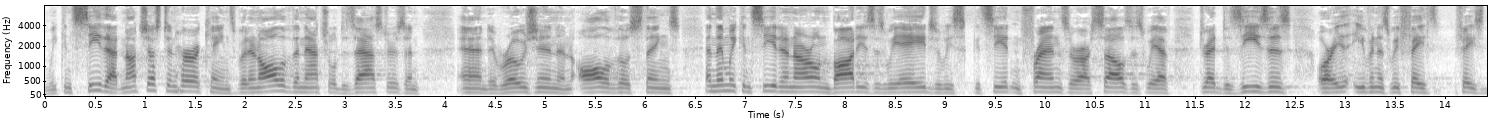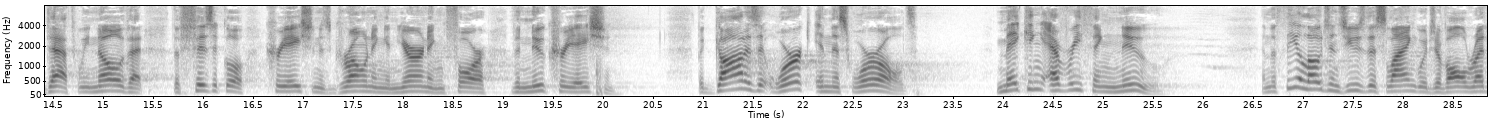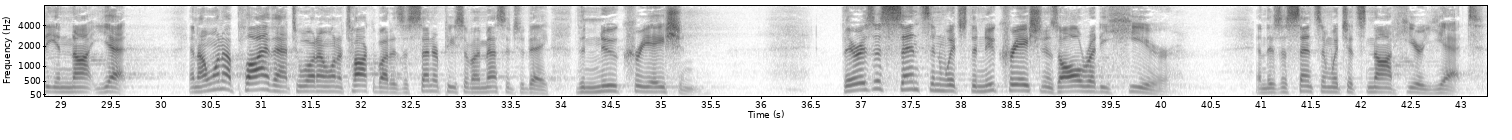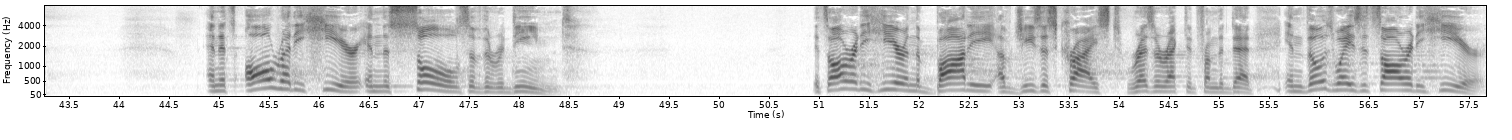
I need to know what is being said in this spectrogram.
We can see that not just in hurricanes, but in all of the natural disasters and, and erosion and all of those things. And then we can see it in our own bodies as we age, we can see it in friends or ourselves as we have dread diseases, or even as we face, face death. We know that the physical creation is groaning and yearning for the new creation. But God is at work in this world, making everything new. And the theologians use this language of already and not yet. And I want to apply that to what I want to talk about as a centerpiece of my message today the new creation. There is a sense in which the new creation is already here, and there's a sense in which it's not here yet. And it's already here in the souls of the redeemed. It's already here in the body of Jesus Christ resurrected from the dead. In those ways, it's already here.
